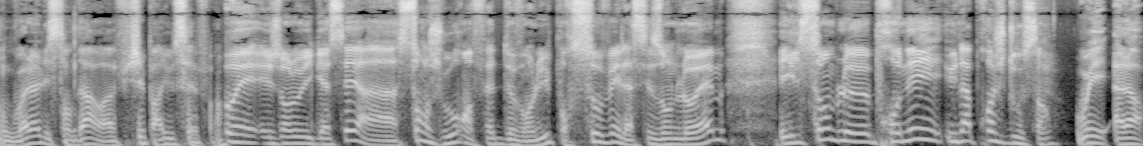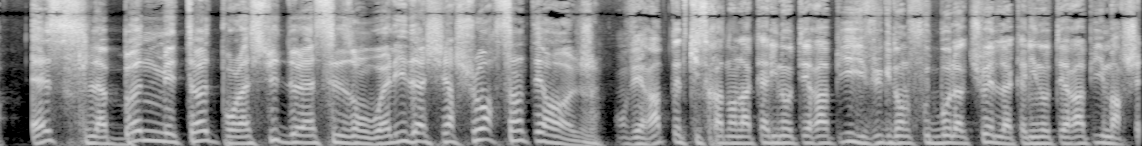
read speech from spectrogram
Donc voilà les standards affichés par Youssef. hein. Ouais, et Jean-Louis Gasset a 100 jours en fait devant lui pour sauver la saison de l'OM et il semble prôner une approche douce. Hein. Oui, alors est-ce la bonne méthode pour la suite de la saison? Walid Acherchour s'interroge. On verra. Peut-être qu'il sera dans la calinothérapie. Vu que dans le football actuel, la calinothérapie marche,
